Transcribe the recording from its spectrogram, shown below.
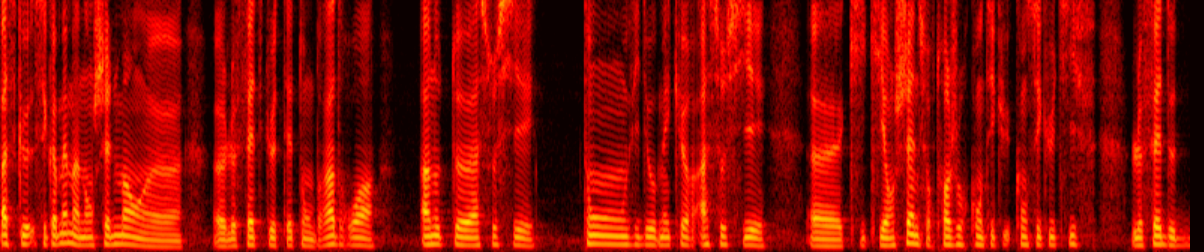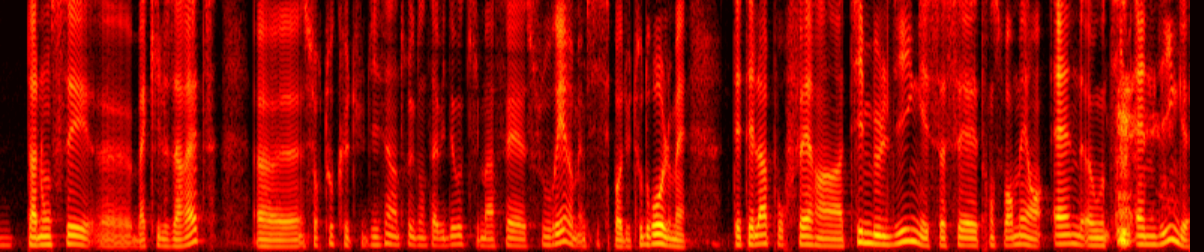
parce que c'est quand même un enchaînement, euh, euh, le fait que tu aies ton bras droit, un autre associé, ton vidéomaker associé, qui, qui, enchaîne sur trois jours consécutifs le fait de t'annoncer bah, qu'ils arrêtent. surtout que tu disais un truc dans ta vidéo qui m'a fait sourire, même si c'est pas du tout drôle, mais tu étais là pour faire un team building et ça s'est transformé en, end, en team ending.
